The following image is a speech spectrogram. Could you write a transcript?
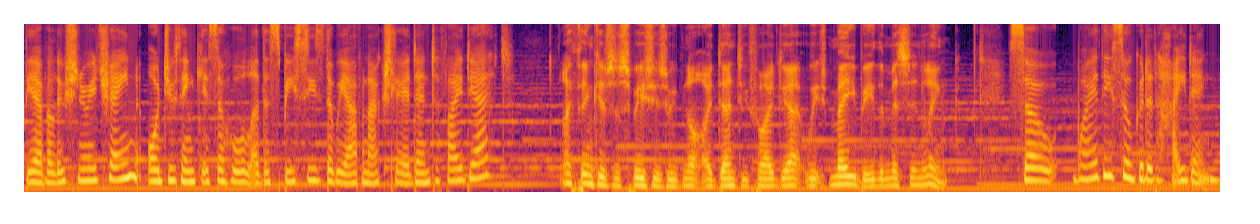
the evolutionary chain, or do you think it's a whole other species that we haven't actually identified yet? I think it's a species we've not identified yet, which may be the missing link. So why are they so good at hiding?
